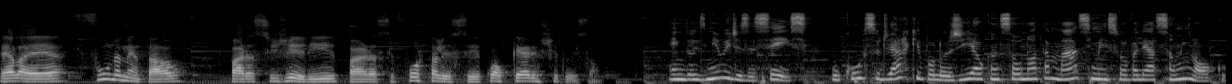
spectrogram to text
ela é fundamental para se gerir, para se fortalecer qualquer instituição. Em 2016, o curso de Arquivologia alcançou nota máxima em sua avaliação em loco,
